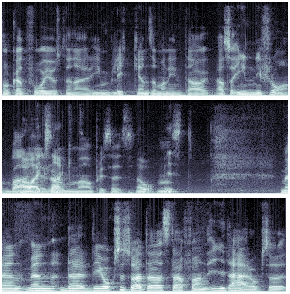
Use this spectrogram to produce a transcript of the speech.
Och att få just den här inblicken som man inte har, alltså inifrån varje ja, rum. Ja, precis. Oh, mm. visst. Men, men det är också så att äh, Staffan i det här också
